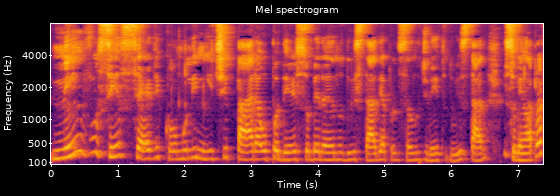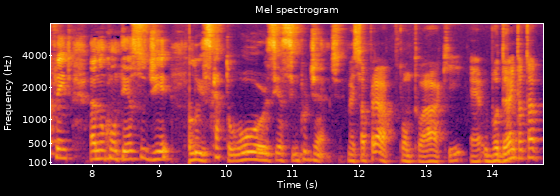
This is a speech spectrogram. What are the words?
nem você serve como limite para o poder soberano do Estado e a produção do direito do Estado. Isso vem lá para frente, é num contexto de Luís XIV e assim por diante. Mas só para pontuar aqui, é, o Baudin então tá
